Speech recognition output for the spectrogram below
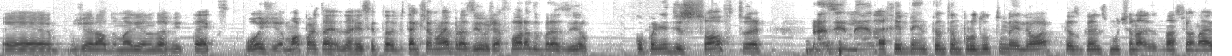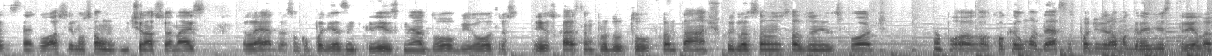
é, o Geraldo Mariano da Vitex. Hoje, a maior parte da, receita da Vitex já não é Brasil, já é fora do Brasil. Companhia de software brasileira arrebentando, tem um produto melhor que as grandes multinacionais desse negócio, e não são multinacionais Leda, são companhias incríveis, que nem Adobe e outras. E os caras têm um produto fantástico e lançando nos Estados Unidos forte. Então, pô, qualquer uma dessas pode virar uma grande estrela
